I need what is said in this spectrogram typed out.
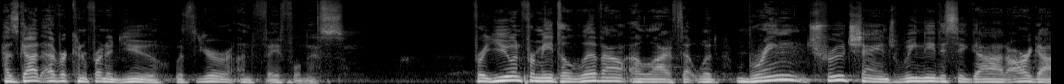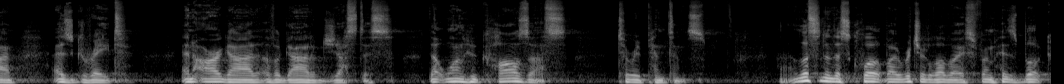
Has God ever confronted you with your unfaithfulness? For you and for me to live out a life that would bring true change, we need to see God, our God, as great and our God of a God of justice, that one who calls us to repentance. Uh, listen to this quote by Richard Lovelace from his book,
